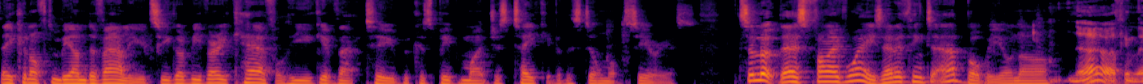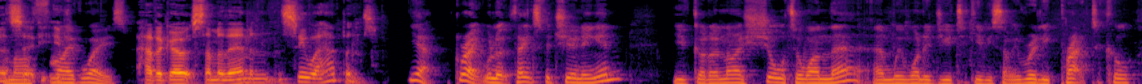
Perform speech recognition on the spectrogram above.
they can often be undervalued. So you've got to be very careful who you give that to because people might just take it, but they're still not serious. So look, there's five ways. Anything to add, Bobby, on our, No, I think that's it. Five ways? Have a go at some of them and see what happens. Yeah, great. Well, look, thanks for tuning in. You've got a nice shorter one there, and we wanted you to give you something really practical,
